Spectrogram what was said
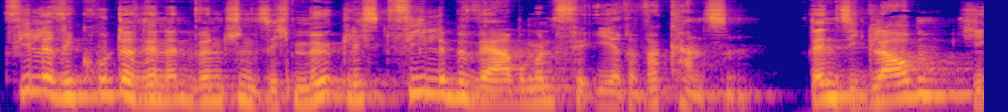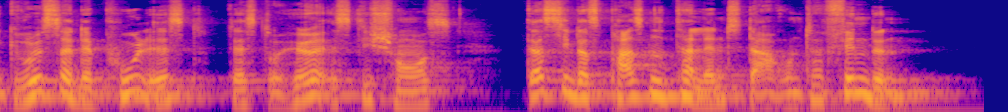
Viele Recruiterinnen wünschen sich möglichst viele Bewerbungen für ihre Vakanzen. Denn sie glauben, je größer der Pool ist, desto höher ist die Chance, dass sie das passende Talent darunter finden.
